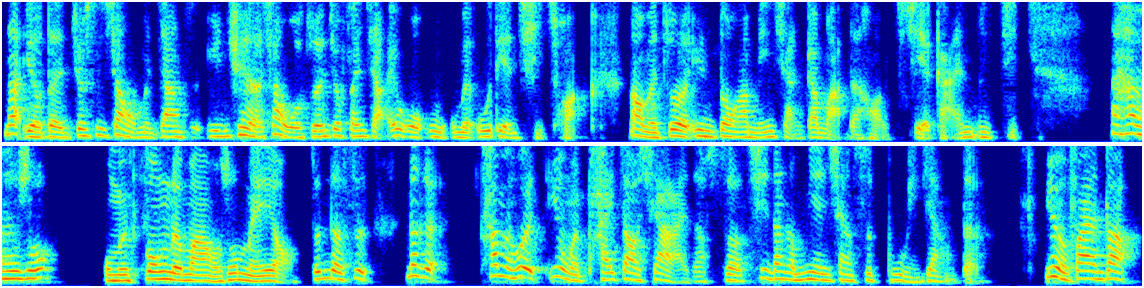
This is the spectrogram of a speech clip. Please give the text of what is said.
那有的人就是像我们这样子云雀的。像我昨天就分享，哎，我五我们五点起床，那我们做了运动啊、冥想干嘛的哈，写感恩日记。那他们就说我们疯了吗？我说没有，真的是那个他们会因为我们拍照下来的时候，其实那个面相是不一样的。因为我发现到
